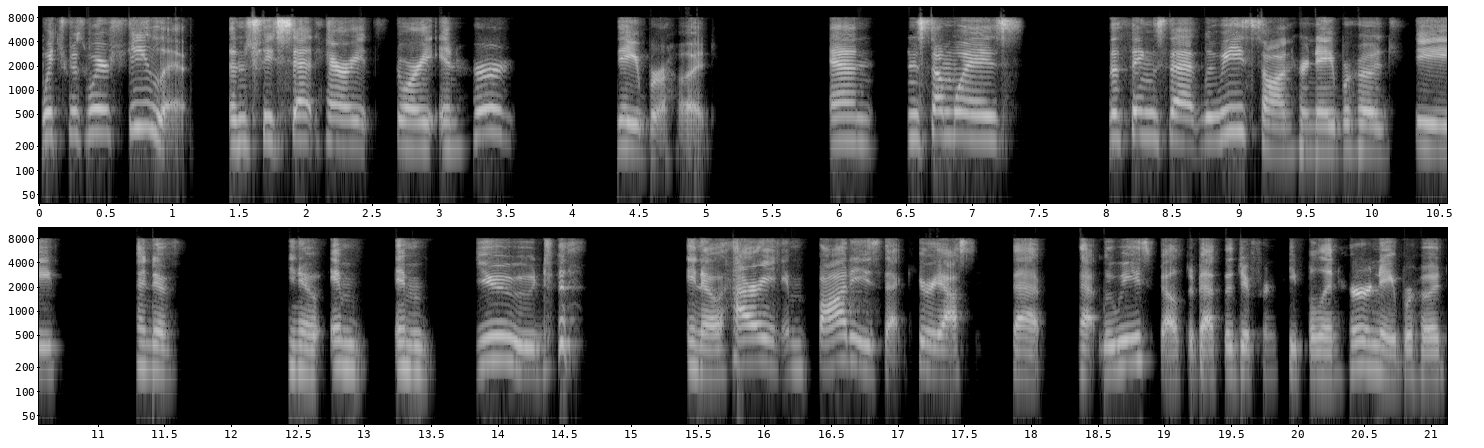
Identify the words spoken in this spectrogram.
which was where she lived. and she set Harriet's story in her neighborhood. And in some ways, the things that Louise saw in her neighborhood, she kind of, you know, Im- imbued, you know, Harriet embodies that curiosity that that Louise felt about the different people in her neighborhood.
